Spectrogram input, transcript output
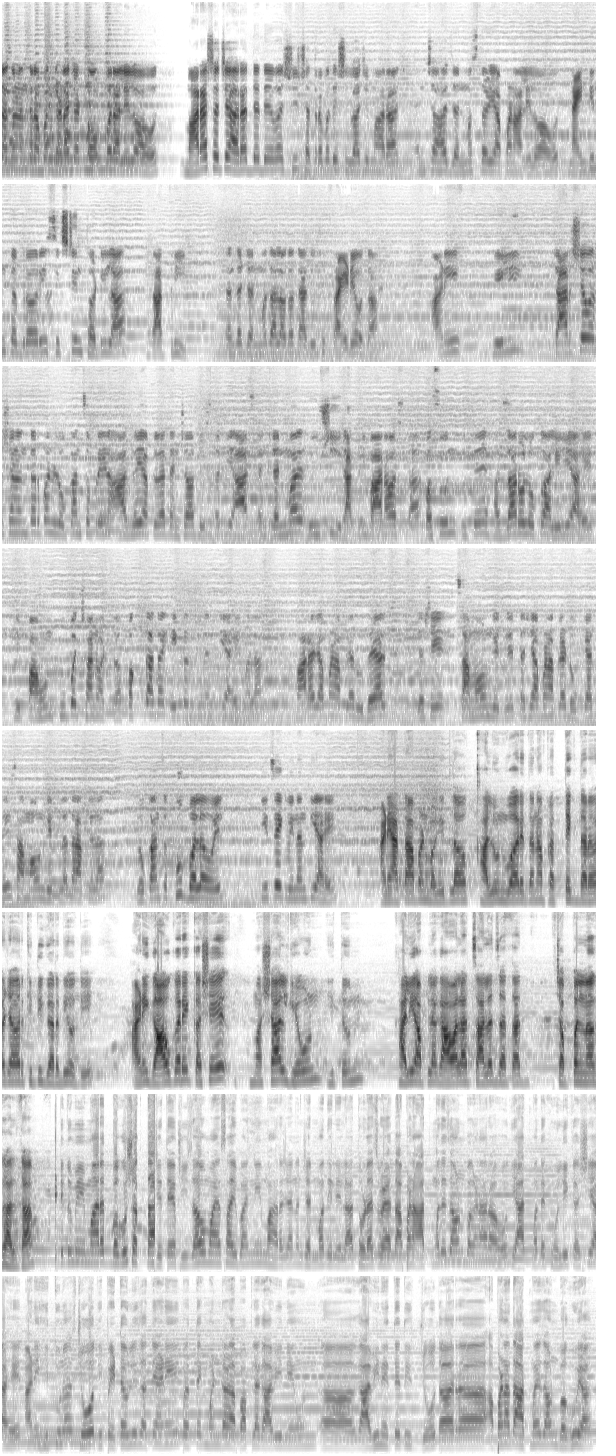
तासानंतर आपण गडाच्या टॉपवर आलेलो आहोत. महाराष्ट्राचे आराध्य दैवत श्री छत्रपती शिवाजी महाराज यांच्या हा जन्मस्थळी आपण आलेलो आहोत. नाईन्टीन फेब्रुवारी सिक्स्टीन थर्टीला रात्री त्यांचा जन्म झाला होता. त्या दिवशी फ्रायडे होता. आणि गेली चारशे वर्षानंतर पण लोकांचं प्रेम आजही आपल्याला त्यांच्यावर दिसतं की आज जन्म दिवशी रात्री बारा वाजता पासून इथे हजारो लोक आलेली आहेत. हे पाहून खूपच छान वाटतं. फक्त आता एकच विनंती आहे मला. महाराज आपण आपल्या हृदयात जसे सामावून घेतले तसे आपण आपल्या डोक्यातही सामावून घेतलं तर आपल्याला लोकांचं खूप भलं होईल. हीच एक विनंती आहे. आणि आता आपण बघितलं खालून वर येताना प्रत्येक दरवाजावर किती गर्दी होती. आणि गावकरे कसे मशाल घेऊन इथून खाली आपल्या गावाला चालत जातात. चप्पल न घालता. तुम्ही इमारत बघू शकता जिथे जिजाऊ साहेबांनी महाराजांना जन्म दिलेला. थोड्याच वेळात आपण आतमध्ये जाऊन बघणार आहोत या आतमध्ये खोली कशी आहे आणि इथूनच ज्योत ही पेटवली जाते आणि प्रत्येक मंडळ आपापल्या गावी नेऊन गावी नेते ती ज्योत. तर आपण आता आतमध्ये जाऊन बघूया.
